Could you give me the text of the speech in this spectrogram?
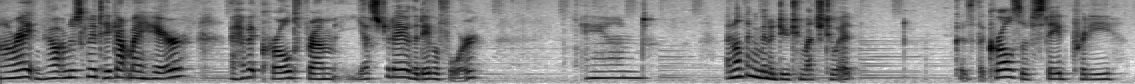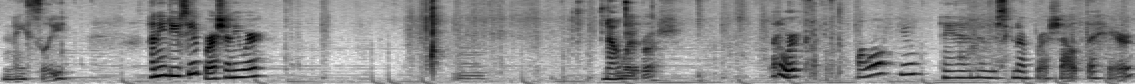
All right, now I'm just gonna take out my hair. I have it curled from yesterday or the day before. And I don't think I'm gonna do too much to it because the curls have stayed pretty nicely. Honey, do you see a brush anywhere? No? White brush? That'll work. I love you. And I'm just gonna brush out the hair.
